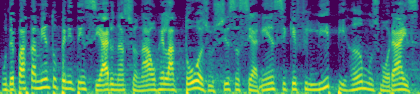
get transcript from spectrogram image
O Departamento Penitenciário Nacional relatou à Justiça Cearense que Felipe Ramos Moraes,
